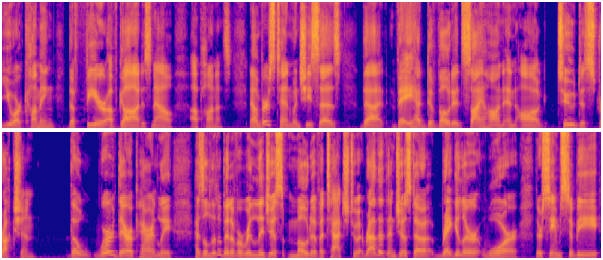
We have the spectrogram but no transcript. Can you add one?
you are coming. The fear of God is now upon us. Now, in verse 10, when she says that they had devoted Sihon and Og to destruction, the word there apparently has a little bit of a religious motive attached to it. Rather than just a regular war, there seems to be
